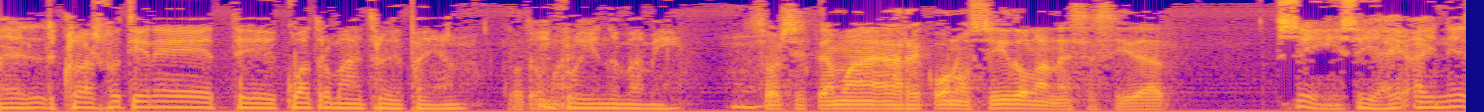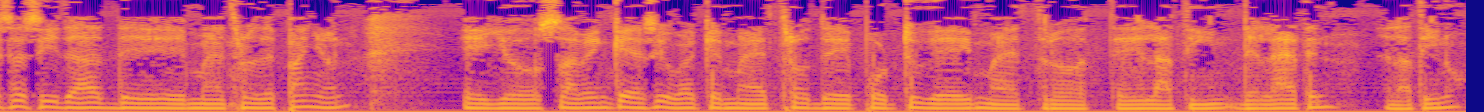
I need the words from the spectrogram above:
el Clarksville tiene este, cuatro maestros de español, incluyéndome a mí. ¿El sistema ha reconocido la necesidad? Sí, sí, hay, necesidad de maestros de español. Ellos saben que es igual que maestros de portugués, maestros de latín, de latin, de latino,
